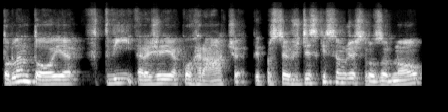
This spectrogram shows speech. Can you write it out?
tohle to je v tvý režii jako hráče. Ty prostě vždycky se můžeš rozhodnout,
